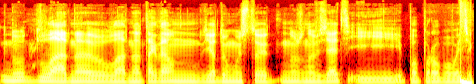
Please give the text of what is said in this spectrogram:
Ну, ладно, ладно, тогда, м, я думаю, стоит, нужно взять и попробовать.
